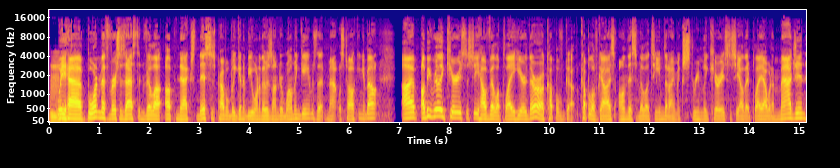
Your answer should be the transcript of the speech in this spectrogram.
Mm. We have Bournemouth versus Aston Villa up next. This is probably going to be one of those underwhelming games that Matt was talking about. I, I'll be really curious to see how Villa play here. There are a couple of couple of guys on this Villa team that I'm extremely curious to see how they play. I would imagine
